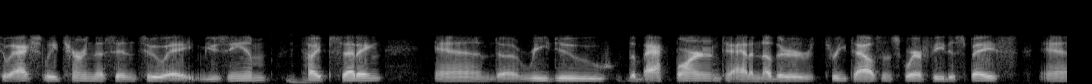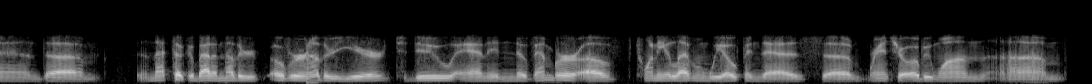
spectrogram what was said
to actually turn this into a museum type setting and uh, redo the back barn to add another 3,000 square feet of space. And um, and that took about another over another year to do. And in November of 2011 we opened as uh, Rancho Obi-Wan um,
